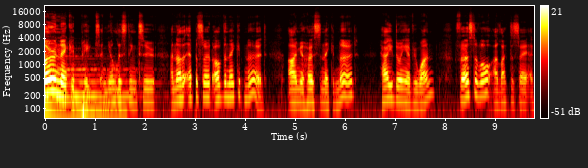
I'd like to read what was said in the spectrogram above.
Hello, Naked Peeps, and you're listening to another episode of The Naked Nerd. I'm your host, The Naked Nerd. How are you doing, everyone? First of all, I'd like to say a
